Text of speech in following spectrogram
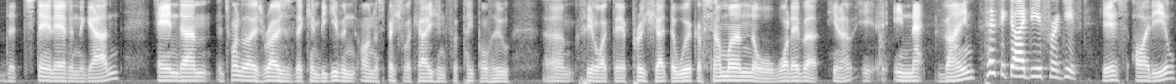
that stand out in the garden, and um, it's one of those roses that can be given on a special occasion for people who um, feel like they appreciate the work of someone or whatever, you know, in that vein. Perfect idea for a gift. Yes, ideal,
